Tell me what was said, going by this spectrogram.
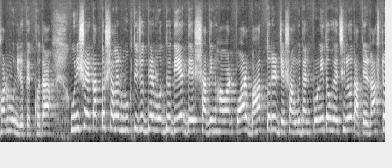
ধর্মনিরপেক্ষতা। উনিশশো একাত্তর সালের মুক্তিযুদ্ধের মধ্য দিয়ে দেশ স্বাধীন হওয়ার পর বাহাত্তরের যে সংবিধান প্রণীত হয়েছিল, তাতে রাষ্ট্র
